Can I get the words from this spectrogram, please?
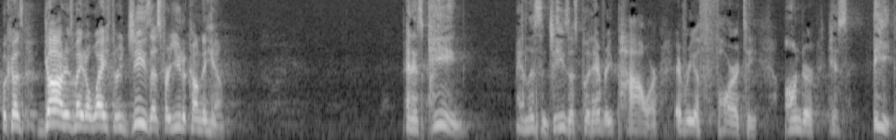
because God has made a way through Jesus for you to come to Him. And as King, man, listen, Jesus put every power, every authority under His feet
